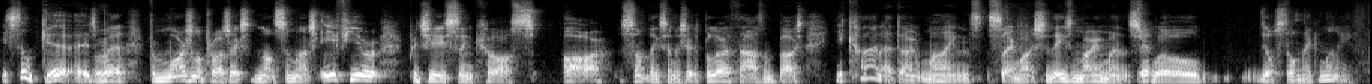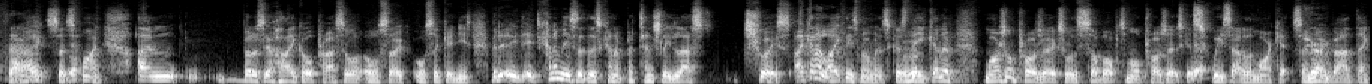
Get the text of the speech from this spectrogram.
it's still good, but for marginal projects, not so much. If you're producing costs are something similar to it, below a thousand bucks, you kind of don't mind so much. These moments Yeah. will, you'll still make money, Exactly. right? So it's Yeah. fine. Um, but it's a high gold price, al- also also good news. But it, it kind of means that there's kind of potentially less choice. I kind of like these moments because the kind of marginal projects or the suboptimal projects get Mm-hmm. Yeah. squeezed out of the market. So Sure. no bad thing.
